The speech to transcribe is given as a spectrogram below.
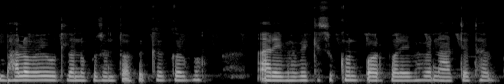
ভালোভাবে উতলানো পর্যন্ত অপেক্ষা করব। আর এভাবে কিছুক্ষণ পর পর এভাবে নাড়তে থাকব।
